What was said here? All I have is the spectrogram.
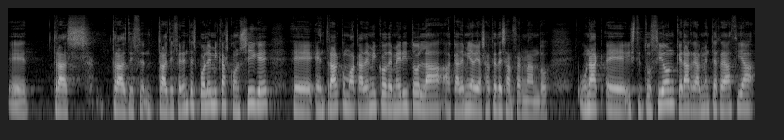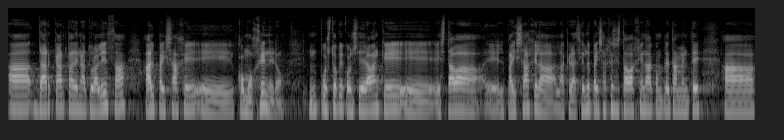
eh, tras, tras, diferentes polémicas, consigue eh, entrar como académico de mérito en la Academia de Bellas Artes de San Fernando, una institución que era realmente reacia a dar carta de naturaleza al paisaje como género puesto que consideraban que eh, estaba el paisaje, la, creación de paisajes estaba ajena completamente a,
